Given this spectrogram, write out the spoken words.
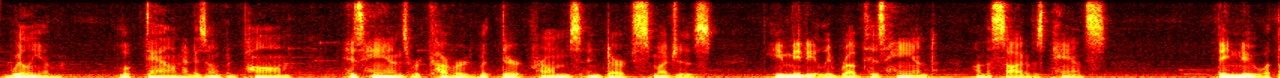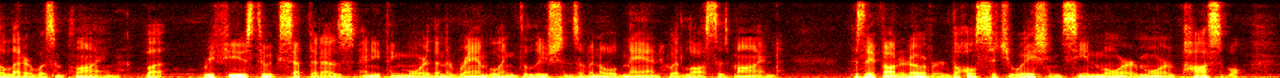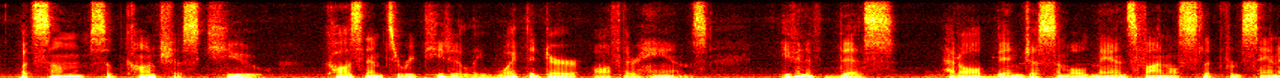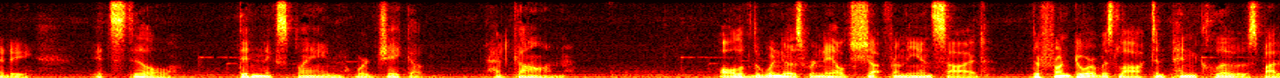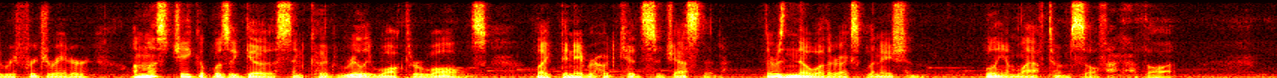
William looked down at his open palm. His hands were covered with dirt crumbs and dark smudges. He immediately rubbed his hand on the side of his pants. They knew what the letter was implying, but refused to accept it as anything more than the rambling delusions of an old man who had lost his mind. As they thought it over, the whole situation seemed more and more impossible, but some subconscious cue caused them to repeatedly wipe the dirt off their hands. Even if this had all been just some old man's final slip from sanity, it still didn't explain where Jacob had gone. All of the windows were nailed shut from the inside. The front door was locked and pinned closed by the refrigerator, unless Jacob was a ghost and could really walk through walls, like the neighborhood kids suggested. There was no other explanation. William laughed to himself at the thought.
